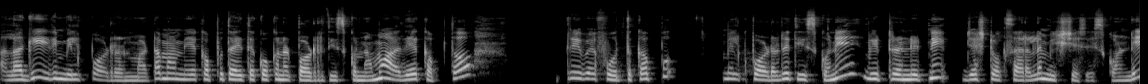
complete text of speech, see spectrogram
అలాగే ఇది మిల్క్ పౌడర్ అనమాట మనం ఏ కప్పుతో అయితే కోకోనట్ పౌడర్ తీసుకున్నామో అదే కప్తో three by fourth cup milk పౌడర్ని తీసుకొని వీటి రెండింటిని జస్ట్ ఒకసారి అలా మిక్స్ చేసేసుకోండి.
